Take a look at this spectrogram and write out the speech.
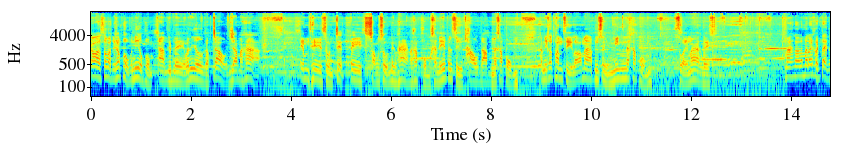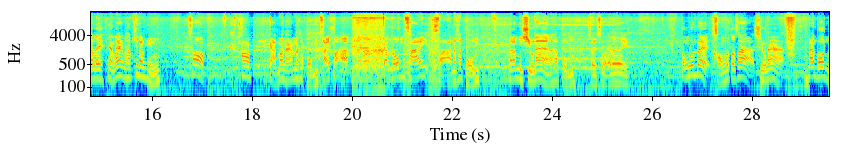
ก็สวัสดีครับผมวันนี้กับผมอาร์มดิมเลวันนี้อยู่กับเจ้า Yamaha MT 0 7 ปี 2015 นะครับผม คันนี้เป็นสีเทาดำนะครับผม อันนี้เขาทำสีล้อมาเป็นสีมิ้นท์นะครับผม สวยมากเลย มาเรามาไล่ขนแต่งกันเลย อย่างแรกนะครับที่เราเห็นครอบ ครอบกาดหม้อน้ำนะครับ ผมซ้ายขวากันล้มซ้ายขวานะครับ ผมแล้วก็มีชิวหน้านะครับ ผมสวยๆเลย ตรงรุ่นด้วยของมอเตอร์ซ่าชิวหน้า ด้านบน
